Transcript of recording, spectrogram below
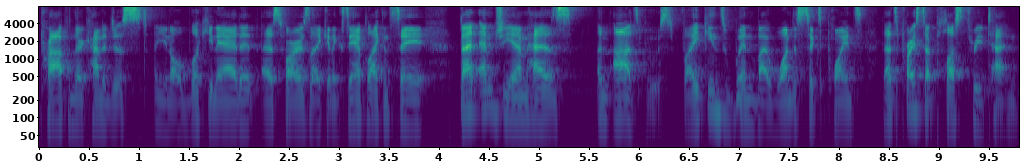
prop and they're kind of just, you know, looking at it as far as like an example, I can say BetMGM has an odds boost. Vikings win by one to six points. That's priced at plus 310.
